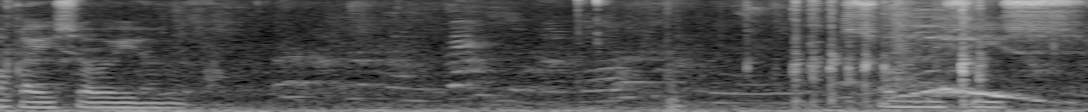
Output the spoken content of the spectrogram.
Okay so we have so this is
